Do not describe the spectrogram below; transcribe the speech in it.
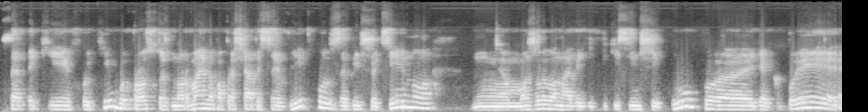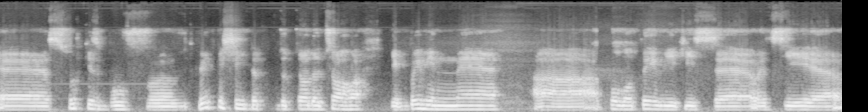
все-таки хотів би просто ж нормально попрощатися влітку за більшу ціну. Можливо, навіть в якийсь інший клуб, якби Суркіс був відкритіший до, до, до цього, якби він не а, полотив якісь е, ці е,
